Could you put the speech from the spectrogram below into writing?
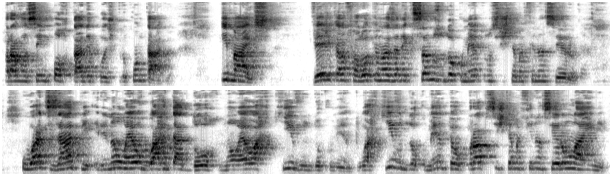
para você importar depois para o contábil. E mais, veja que ela falou que nós anexamos o documento no sistema financeiro. O WhatsApp ele não é o guardador, não é o arquivo do documento. O arquivo do documento é o próprio sistema financeiro online.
